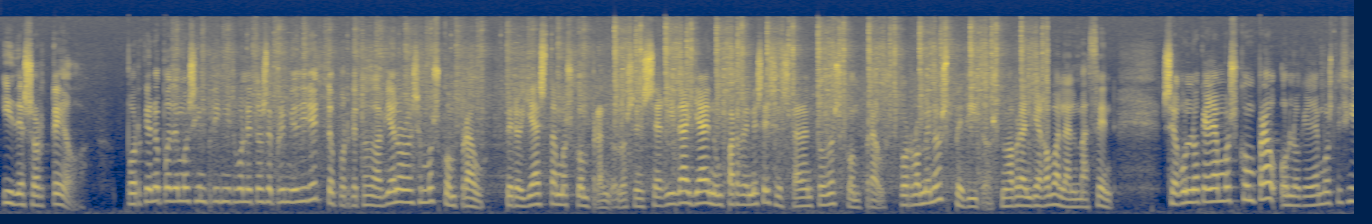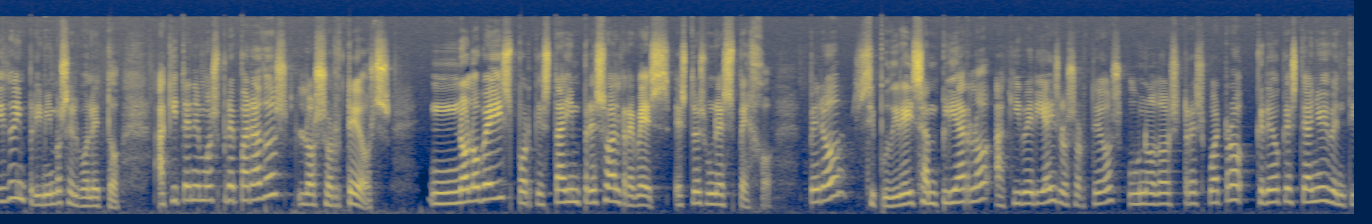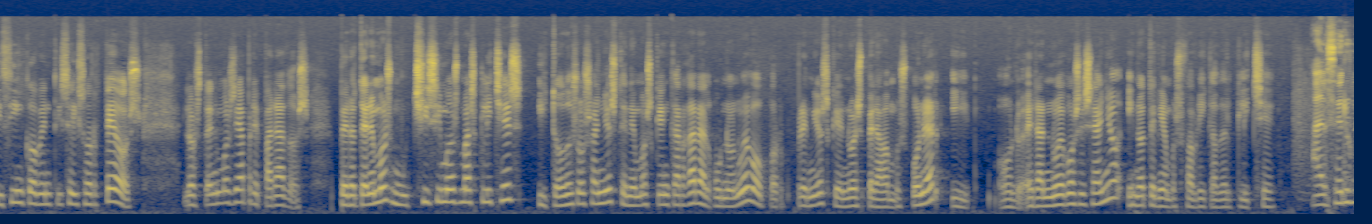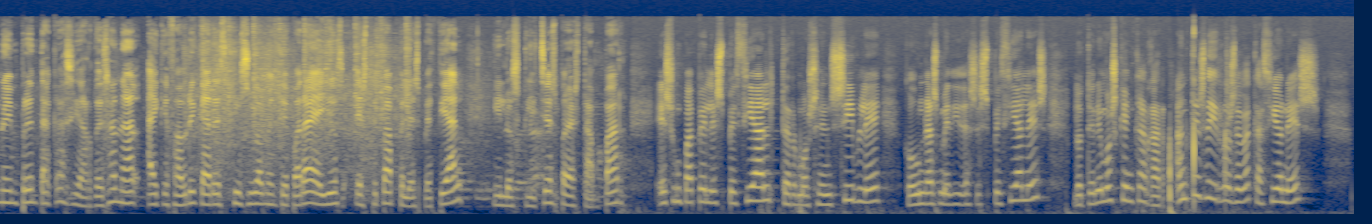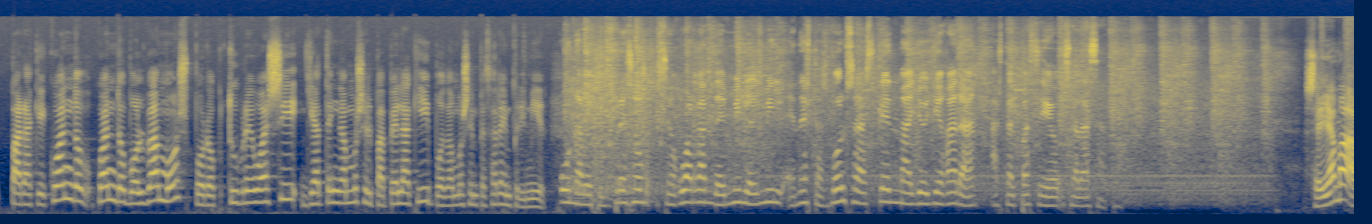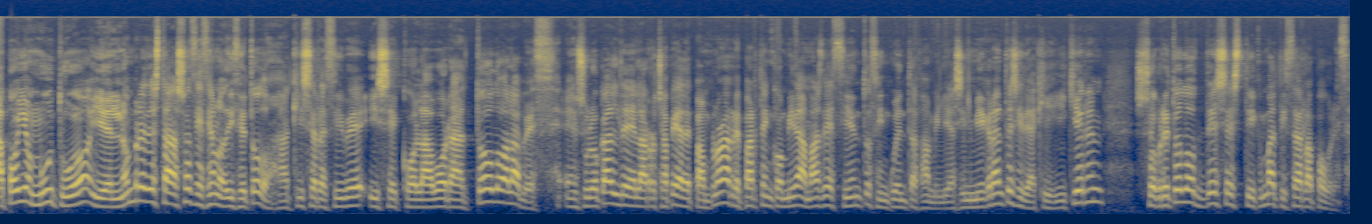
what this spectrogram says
y de sorteo ¿Por qué no podemos imprimir boletos de premio directo? Porque todavía no los hemos comprado, pero ya estamos comprándolos. Enseguida, ya en un par de meses, estarán todos comprados, por lo menos pedidos, no habrán llegado al almacén. Según lo que hayamos comprado o lo que hayamos decidido, imprimimos el boleto. Aquí tenemos preparados los sorteos. No lo veis porque está impreso al revés. Esto es un espejo pero si pudierais ampliarlo, aquí veríais los sorteos 1, 2, 3, 4. Creo que este año hay 25 o 26 sorteos. Los tenemos ya preparados, pero tenemos muchísimos más clichés y todos los años tenemos que encargar alguno nuevo por premios que no esperábamos poner y eran nuevos ese año y no teníamos fabricado el cliché. Al ser una imprenta casi artesanal, hay que fabricar exclusivamente para ellos este papel especial y los clichés para estampar. Es un papel especial, termosensible, con unas medidas especiales. Lo tenemos que encargar antes de irnos de vacaciones para que cuando, cuando volvamos, por octubre o así, ya tengamos el papel aquí y podamos empezar a imprimir. Una vez impresos, se guardan de mil en mil en estas bolsas que en mayo llegarán hasta el Paseo Sarasate. Se llama Apoyo Mutuo y el nombre de esta asociación lo dice todo. Aquí se recibe y se colabora todo a la vez. En su local de la Rochapea de Pamplona reparten comida a más de 150 familias, inmigrantes y de aquí, y quieren sobre todo desestigmatizar la pobreza.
